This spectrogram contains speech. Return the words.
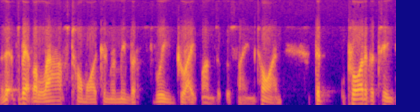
And that's about the last time I can remember three great ones at the same time. But Pride of Petite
